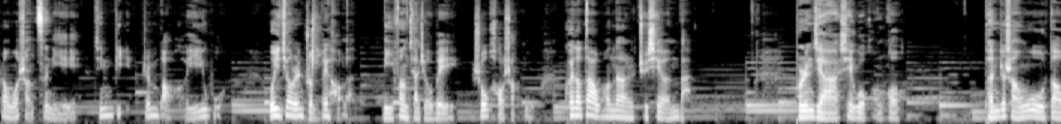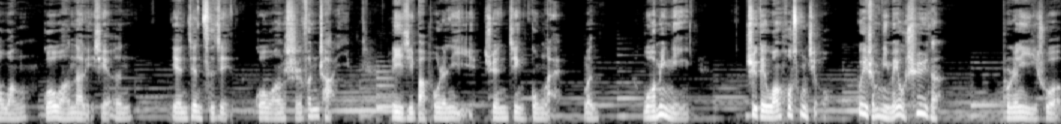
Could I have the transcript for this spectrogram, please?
让我赏赐你金币、珍宝和衣物，我已叫人准备好了。你放下酒杯，收好赏物，快到大王那儿去谢恩吧。”仆人甲谢过皇后，捧着赏物到王国王那里谢恩。眼见此景，国王十分诧异，立即把仆人乙宣进宫来，问：“我命你去给王后送酒。”为什么你没有去呢？仆人乙说：“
